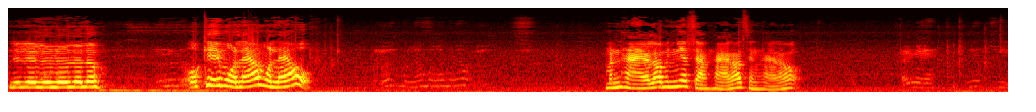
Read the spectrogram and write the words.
เร็วเร็วเร็วเร็วเร็วเร็ว โอเคหมดแล้วหมดแล้ว หมดแล้วหมดแล้วหมดแล้วมันหายไปแล้วมันเงียบเสียงหายแล้วเสียงหายแล้ว ไอ้ไงเรียกขี่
